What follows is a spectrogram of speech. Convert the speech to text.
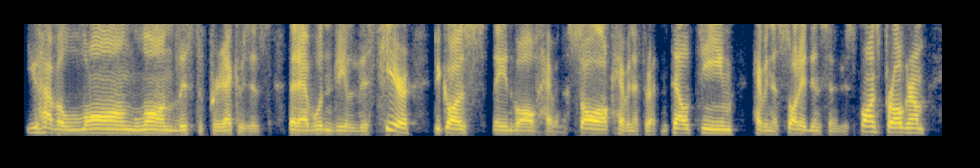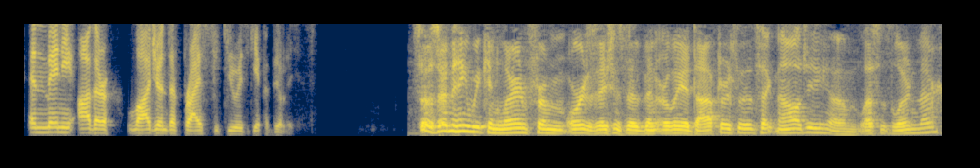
you have a long, long list of prerequisites that I wouldn't really list here because they involve having a SOC, having a threat intel team, having a solid incident response program, and many other large enterprise security capabilities. So, is there anything we can learn from organizations that have been early adopters of the technology? Um, lessons learned there?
